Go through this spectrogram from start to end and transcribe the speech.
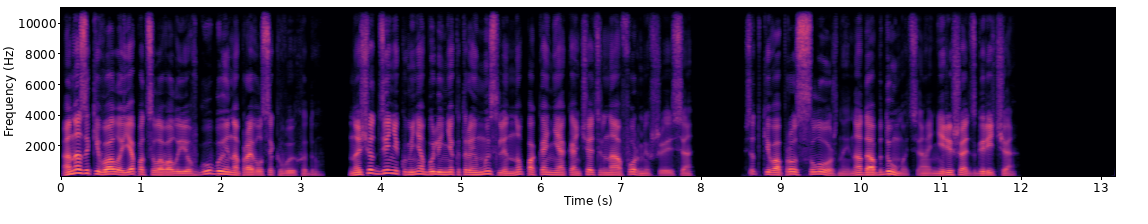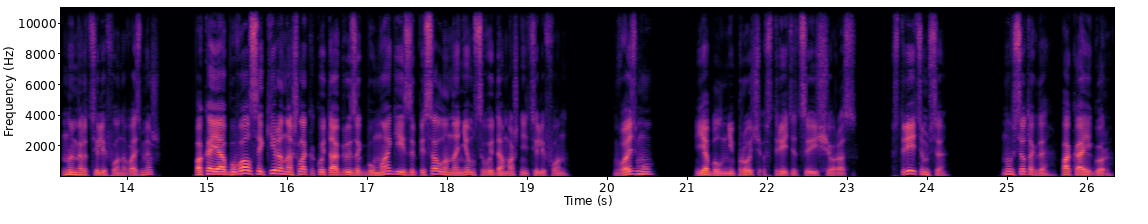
Она закивала, я поцеловал ее в губы и направился к выходу. Насчет денег у меня были некоторые мысли, но пока не окончательно оформившиеся. Все-таки вопрос сложный, надо обдумать, а не решать сгоряча. Номер телефона возьмешь? Пока я обувался, Кира нашла какой-то огрызок бумаги и записала на нем свой домашний телефон. Возьму. Я был не прочь встретиться еще раз. Встретимся. Ну все тогда. Пока, Егор.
